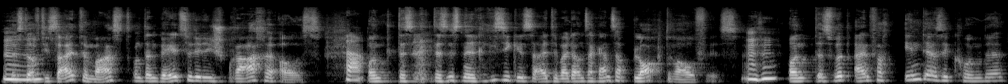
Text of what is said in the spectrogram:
das mhm. du auf die Seite machst und dann wählst du dir die Sprache aus. Ja. Und das, das ist eine riesige Seite, weil da unser ganzer Blog drauf ist. Mhm. Und das wird einfach in der Sekunde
